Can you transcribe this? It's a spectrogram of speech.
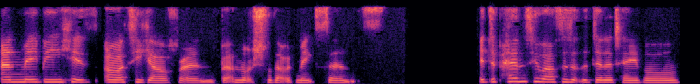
and maybe his arty girlfriend? But I'm not sure that would make sense. It depends who else is at the dinner table.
